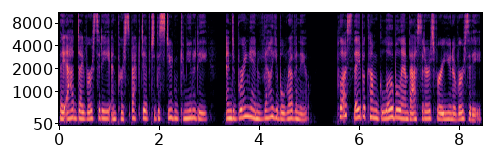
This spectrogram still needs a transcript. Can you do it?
They add diversity and perspective to the student community and bring in valuable revenue. Plus, they become global ambassadors for a university,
